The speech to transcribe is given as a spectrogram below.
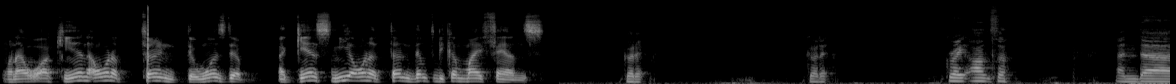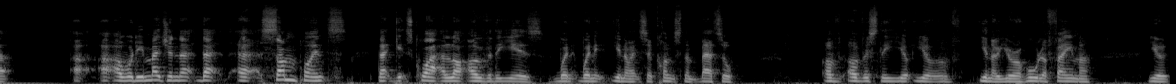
When I walk in, I want to turn the ones that are against me, I want to turn them to become my fans. Got it. Got it. Great answer. And uh, I, I, would imagine that that at some points that gets quite a lot over the years when when it you know it's a constant battle. Of, obviously, you're, you're you know you're a Hall of Famer. You're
